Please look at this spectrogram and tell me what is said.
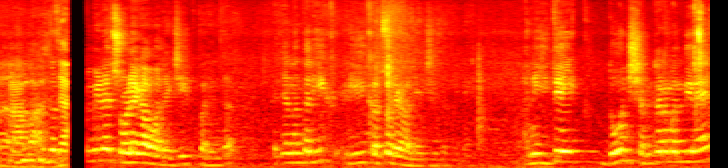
हा, मोठा गाव. जमीन आहे सोळेगाववाल्याची इथपर्यंत त्याच्यानंतर ही ही कचोरेवाल्याची जमीन आहे आणि इथे एक दोन शंकर मंदिर आहे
